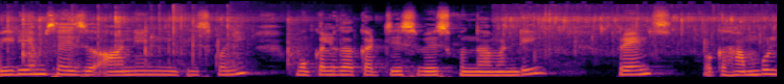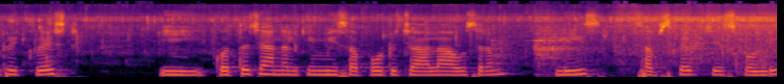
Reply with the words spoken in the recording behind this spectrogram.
మీడియం సైజు ఆనియన్ తీసుకొని ముక్కలుగా కట్ చేసి వేసుకుందామండి. ఫ్రెండ్స్ ఒక హంబుల్ రిక్వెస్ట్ ఈ కొత్త ఛానల్కి మీ సపోర్టు చాలా అవసరం. ప్లీజ్ సబ్స్క్రైబ్ చేసుకోండి.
